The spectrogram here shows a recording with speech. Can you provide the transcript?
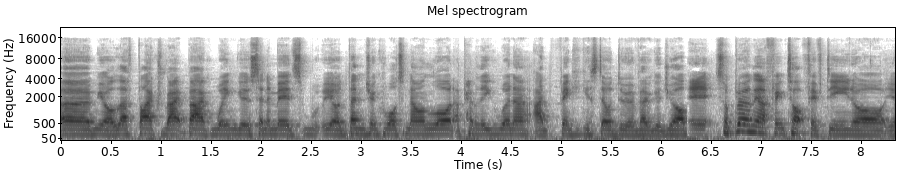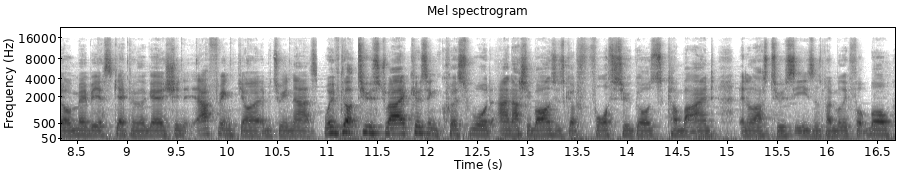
Um, you know, left back, right back, wingers, centre mids. You know, Danny Drinkwater now on loan, a Premier League winner. I think he can still do a very good job. It, so Burnley, I think top 15 or you know maybe escaping relegation. I think you know in between that. We've got two strikers in Chris Wood and Ashley Barnes, who's got 42 goals combined in the last two seasons Premier League football.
